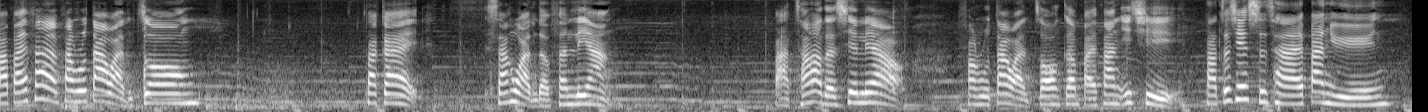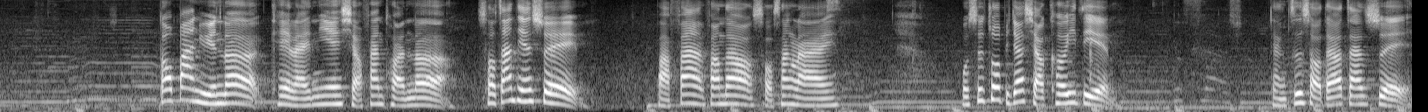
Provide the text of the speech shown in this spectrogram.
把白饭放入大碗中，大概三碗的分量，把炒好的馅料。放入大碗中，跟白饭一起，把这些食材拌匀，都拌匀了，可以来捏小饭团了。手沾点水，把饭放到手上来，我是做比较小颗一点，两只手都要沾水，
